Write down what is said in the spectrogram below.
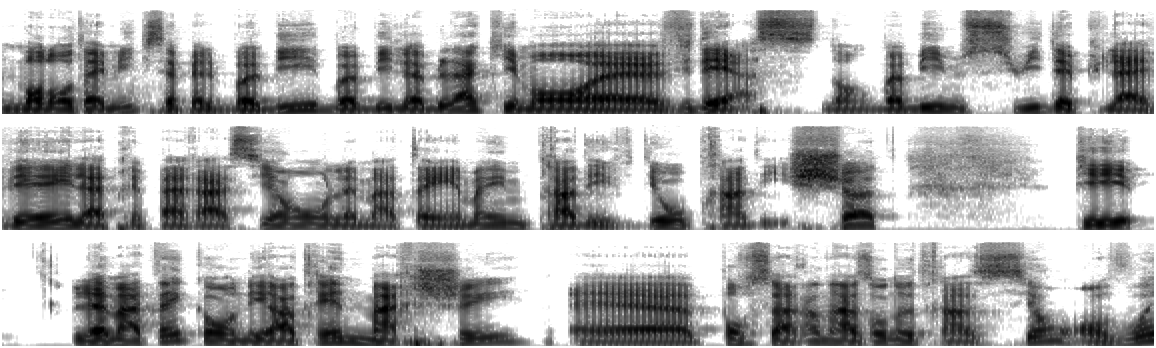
mon autre ami qui s'appelle Bobby, Bobby Leblanc, qui est mon euh, vidéaste. Donc, Bobby me suit depuis la veille, la préparation, le matin même, prend des vidéos, prend des shots. Puis, le matin qu'on est en train de marcher euh, pour se rendre dans la zone de transition, on voit,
